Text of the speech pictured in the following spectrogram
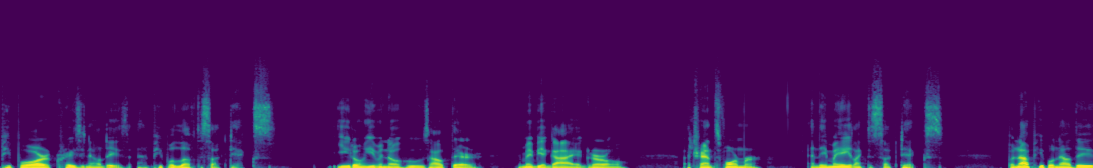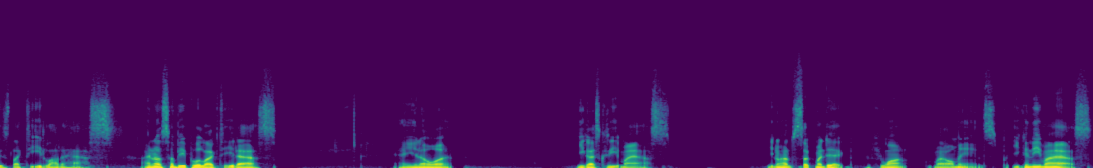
people are crazy nowadays and people love to suck dicks. You don't even know who's out there. There may be a guy, a girl, a transformer, and they may like to suck dicks. But not people nowadays like to eat a lot of ass. I know some people who like to eat ass. And you know what? You guys could eat my ass. You don't have to suck my dick if you want, by all means, but you can eat my ass.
